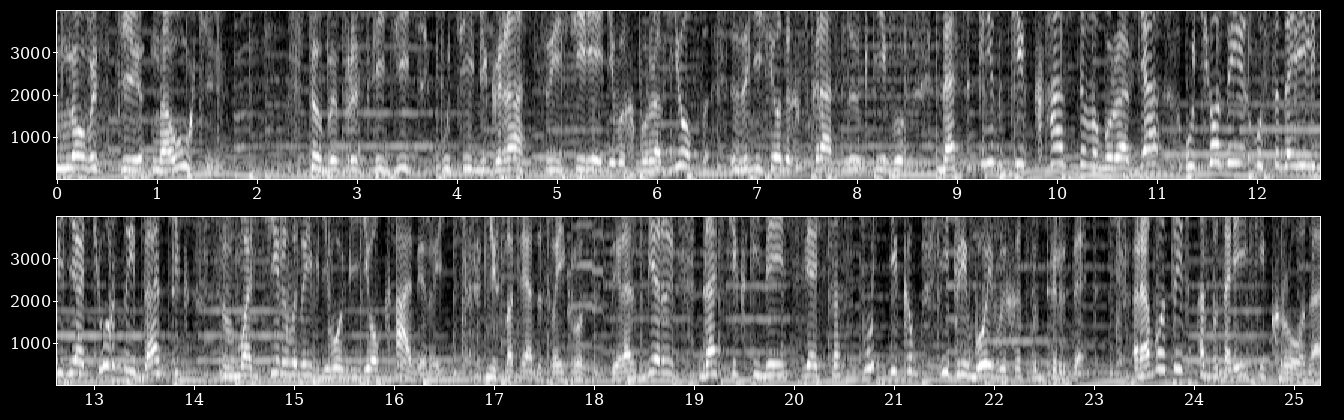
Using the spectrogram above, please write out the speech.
Новости науки. Чтобы проследить пути миграции сиреневых муравьев, занесенных в Красную книгу, на спинке каждого муравья ученые установили миниатюрный датчик с вмонтированной в него видеокамерой. Несмотря на свои крошечные размеры, датчик имеет связь со спутником и прямой выход в интернет. Работает от батарейки Крона.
